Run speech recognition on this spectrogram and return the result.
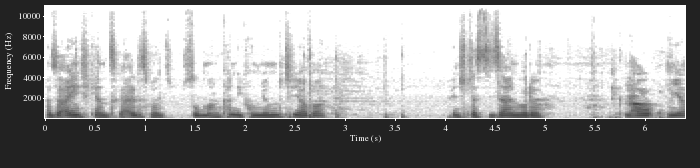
Also eigentlich ganz geil, dass man so machen kann, die Community, aber wenn ich das designen würde, glaub mir.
